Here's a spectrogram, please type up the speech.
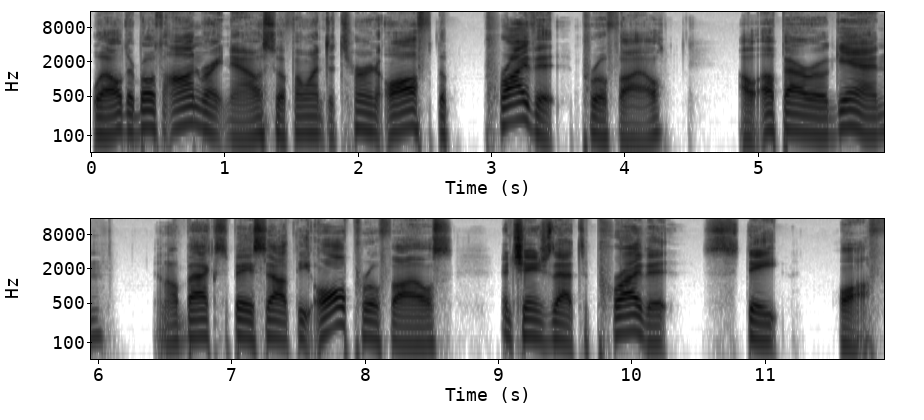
Well, they're both on right now. So if I want to turn off the private profile, I'll up arrow again and I'll backspace out the all profiles and change that to private state off.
